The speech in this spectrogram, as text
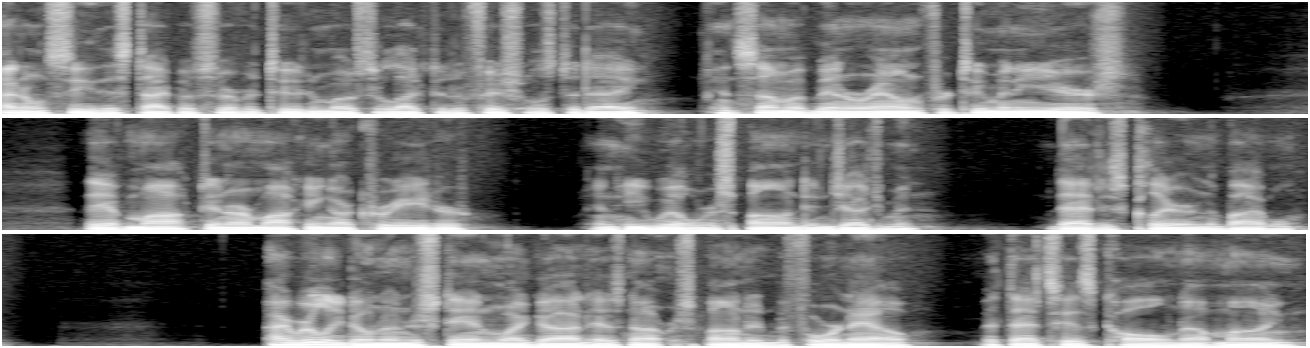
I don't see this type of servitude in most elected officials today, and some have been around for too many years. They have mocked and are mocking our Creator and he will respond in judgment. That is clear in the Bible. I really don't understand why God has not responded before now, but that's his call, not mine.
